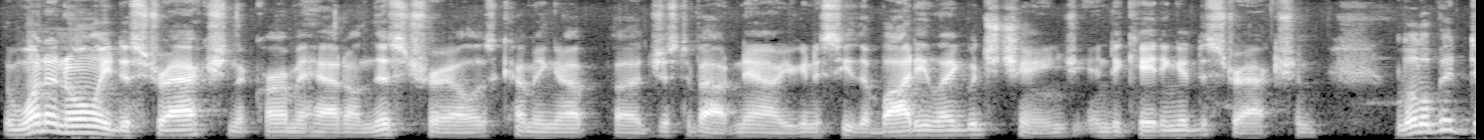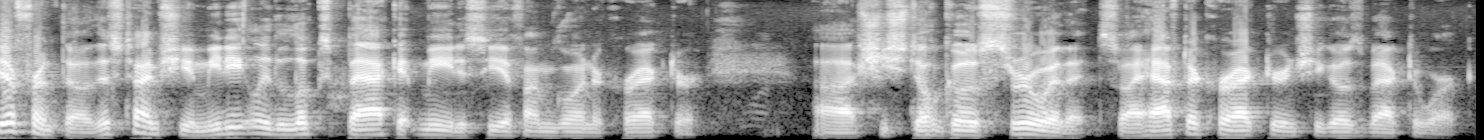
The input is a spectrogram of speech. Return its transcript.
The one and only distraction that Karma had on this trail is coming up uh, just about now. You're going to see the body language change, indicating a distraction. A little bit different though. This time she immediately looks back at me to see if I'm going to correct her. Uh, she still goes through with it, so I have to correct her and she goes back to work.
